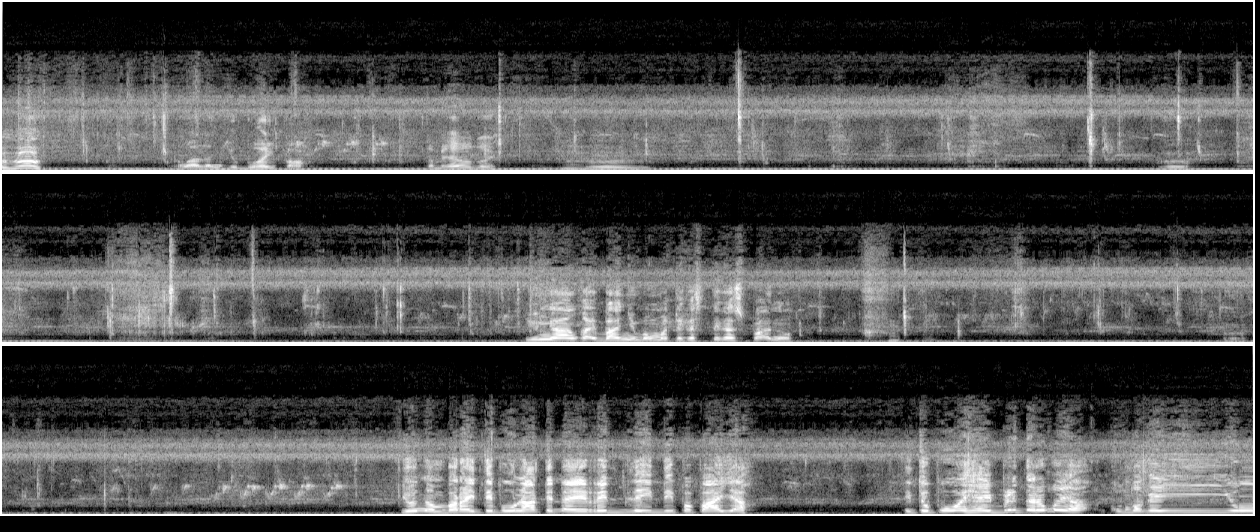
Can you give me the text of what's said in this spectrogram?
Mhm. Walang jubuhay pa. Kami sa to eh. Mhm. Mm. Mm. Yun nga ang kaibahan yung bang matigas-tigas pa ano. Yun, ang variety po natin ay Red Lady Papaya. Ito po ay hybrid ano kaya? Kumbaga yung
